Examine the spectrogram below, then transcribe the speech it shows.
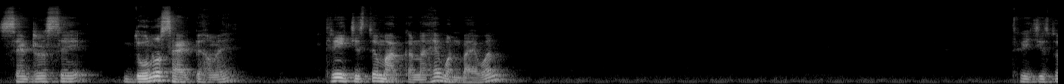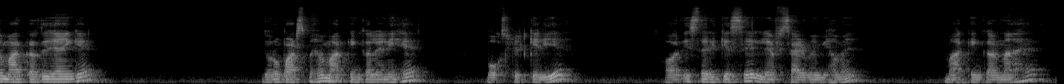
सेंटर से दोनों साइड पे हमें थ्री इंचज पे मार्क करना है one by one three inches पे मार्क करते जाएँगे। दोनों पार्ट्स में हमें मार्किंग कर लेनी है बॉक्स प्लेट के लिए और इस तरीके से लेफ़्ट साइड में भी हमें मार्किंग करना है।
